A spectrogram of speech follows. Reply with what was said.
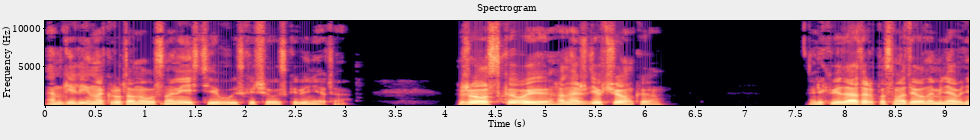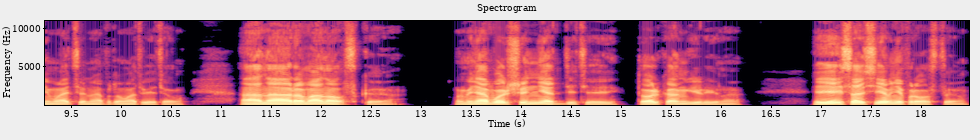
Ангелина крутанулась на месте и выскочила из кабинета. «Жестко вы, она же девчонка». Ликвидатор посмотрел на меня внимательно, а потом ответил. «Она Романовская. У меня больше нет детей, только Ангелина. И ей совсем непросто.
